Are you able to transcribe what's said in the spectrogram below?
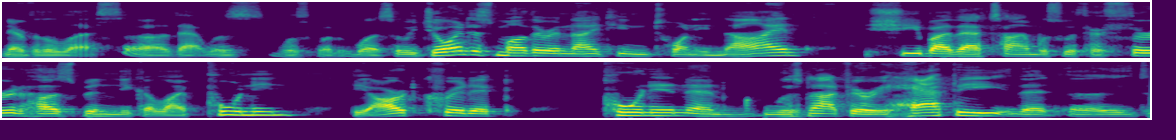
Nevertheless, uh, that was was what it was. So he joined his mother in 1929. She, by that time, was with her third husband, Nikolai Punin, the art critic, Punin and was not very happy that uh,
